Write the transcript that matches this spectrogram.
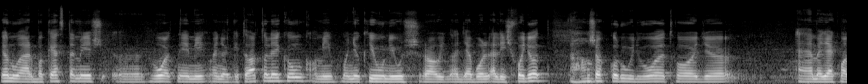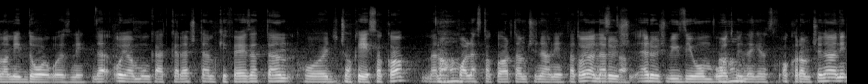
Januárban kezdtem, és ö, volt némi anyagi tartalékunk, ami mondjuk júniusra úgy nagyjából el is fogyott, Aha. és akkor úgy volt, hogy elmegyek valamit dolgozni. De olyan munkát kerestem kifejezetten, hogy csak éjszaka, mert Aha. nappal ezt akartam csinálni. Tehát olyan erős, erős vízióm volt, Aha. hogy nekem ezt akarom csinálni,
